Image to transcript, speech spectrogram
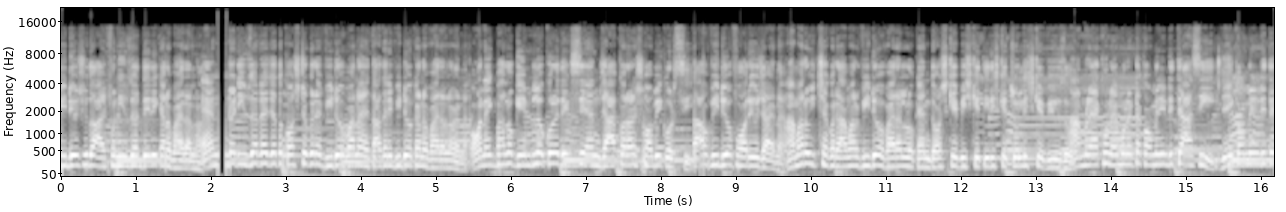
ভিডিও শুধু আইফোন ইউজারদেরই কেন ভাইরাল হয়? অ্যান্ড্রয়েড ইউজাররা যত কষ্ট করে ভিডিও বানায়, তাদের ভিডিও কেন ভাইরাল হয় না? অনেক ভালো গেম প্লে করে দেখছি and যা করার সবই করছি। তাও ভিডিও ফর ইউ যায় না। আমারও ইচ্ছা করে আমার ভিডিও ভাইরাল হোক and দশ কে বিশ কে তিরিশ কে চল্লিশ কে ভিউজ হোক। আমরা এখন এমন একটা কমিউনিটিতে আসি যেই কমিউনিটিতে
